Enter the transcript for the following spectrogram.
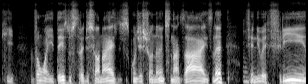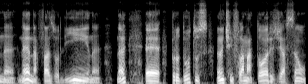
que vão aí desde os tradicionais descongestionantes nasais, né, uhum. fenilefrina, né, nafasolina, né, é, produtos anti-inflamatórios de ação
